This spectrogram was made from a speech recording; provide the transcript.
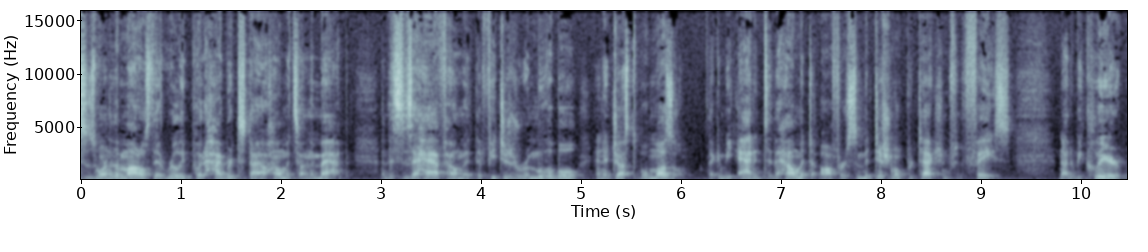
This is one of the models that really put hybrid style helmets on the map. And this is a half helmet that features a removable and adjustable muzzle that can be added to the helmet to offer some additional protection for the face. Now to be clear,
